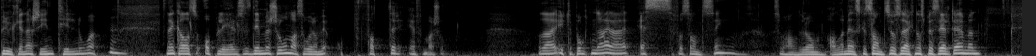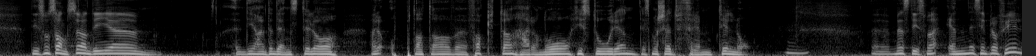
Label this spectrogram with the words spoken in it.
bruke, energien til noe. Mm. Så Den kalles opplevelsesdimensjon, altså hvordan vi oppfatter informasjon. Og der, Ytterpunkten der er S for sansing, som handler om Alle mennesker sanser jo, så det er ikke noe spesielt, det. Men de som sanser, de, eh, de har en tendens til å være opptatt av fakta, her og nå, historien, det som har skjedd frem til nå. Mm. Eh, mens de som har N i sin profil,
